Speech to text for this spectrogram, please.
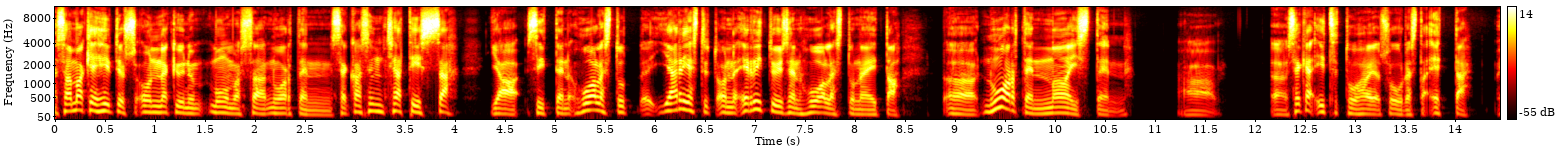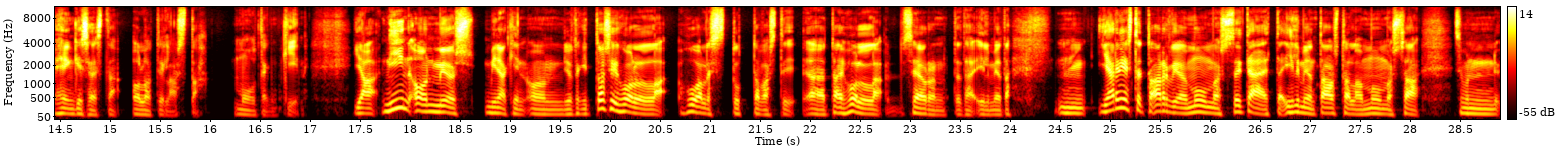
Sama kehitys on näkynyt muun muassa nuorten sekaisin chatissa ja sitten huolestut, järjestöt on erityisen huolestuneita – nuorten naisten sekä itsetuhoisuudesta että henkisestä olotilasta muutenkin. Ja niin on myös, minäkin on jotenkin tosi huolella, huolestuttavasti tai huolella seurannut tätä ilmiötä. Mm, järjestöt arvioivat muun muassa sitä, että ilmiön taustalla on muun muassa semmoinen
